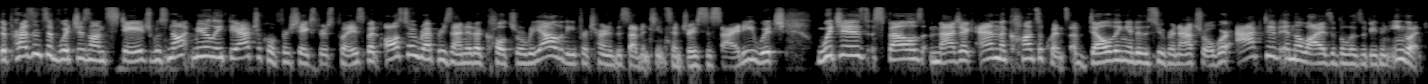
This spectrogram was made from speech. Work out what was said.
The presence of witches on stage was not merely theatrical for Shakespeare's plays, but also represented a cultural reality for turn of the 17th century society, which witches, spells, magic, magic and the consequence of delving into the supernatural were active in the lives of Elizabethan England.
